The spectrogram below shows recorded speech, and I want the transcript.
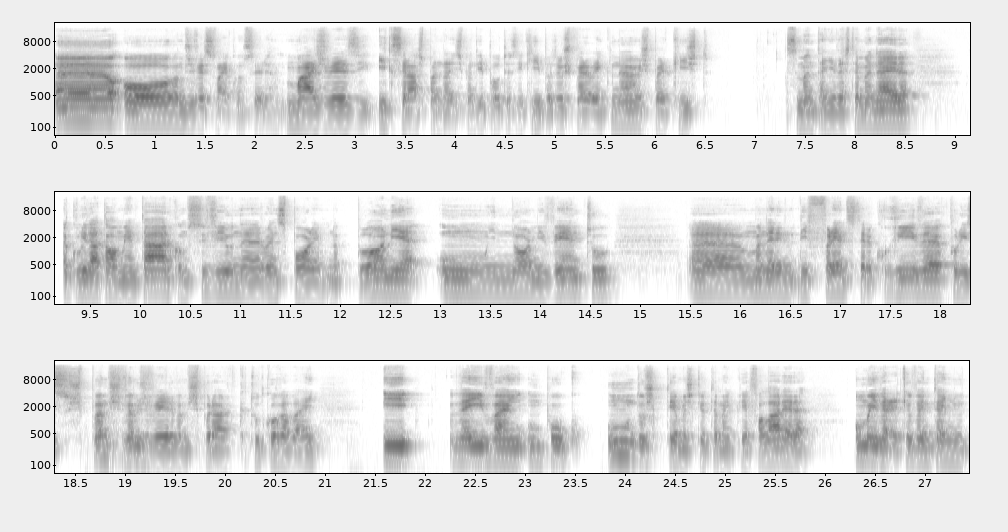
Uh, ou vamos ver se vai acontecer mais vezes e, que será expandir para outras equipas. Eu espero bem que não, espero que isto se mantenha desta maneira. A qualidade está a aumentar, como se viu na Rensport na Polónia, um enorme evento, uh, uma maneira diferente de ter a corrida, por isso vamos, vamos ver, vamos esperar que tudo corra bem. E daí vem um pouco um dos temas que eu também queria falar era uma ideia que eu bem tenho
